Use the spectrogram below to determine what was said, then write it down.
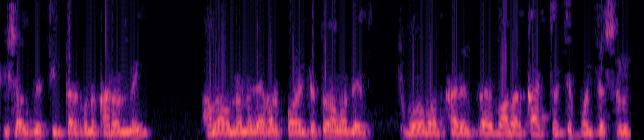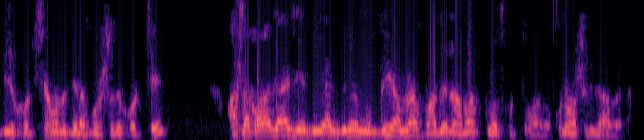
কৃষকদের চিন্তার কোনো কারণ নেই। আমরা অন্যান্য জায়গার পয়েন্টে তো আমাদের বড় বাঁধ কাজের বাঁধার কাজ চলছে, পঞ্চায়েত সমিতিও করছে, আমাদের জেলা পরিষদও করছে। আশা করা যায় যে দুই একদিনের মধ্যেই আমরা বাঁধের আবার ক্লোজ করতে পারব কোনো অসুবিধা হবে না।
